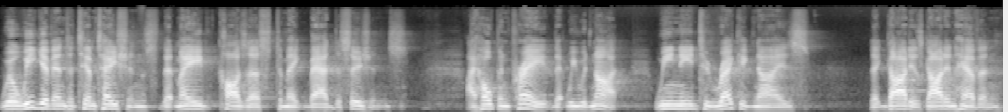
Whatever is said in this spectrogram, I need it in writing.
Will we give in to temptations that may cause us to make bad decisions? I hope and pray that we would not. We need to recognize that God is God in heaven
